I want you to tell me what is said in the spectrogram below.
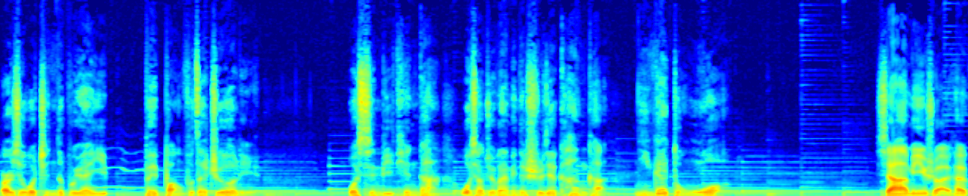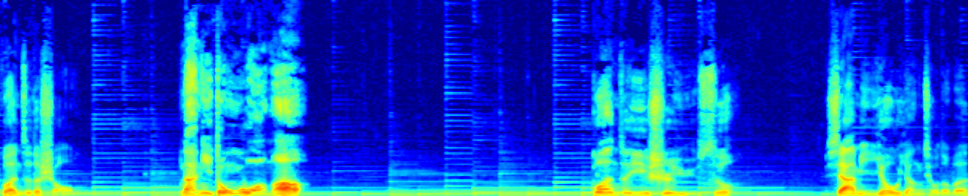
而且我真的不愿意被绑缚在这里。我心比天大，我想去外面的世界看看。你应该懂我。虾米甩开罐子的手，那你懂我吗？罐子一时语塞，虾米又央求的问：“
